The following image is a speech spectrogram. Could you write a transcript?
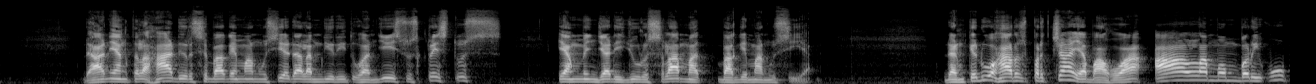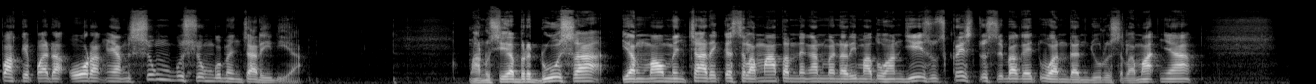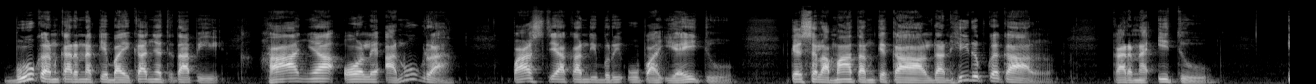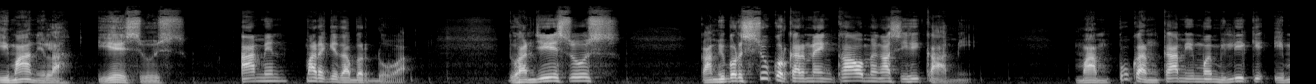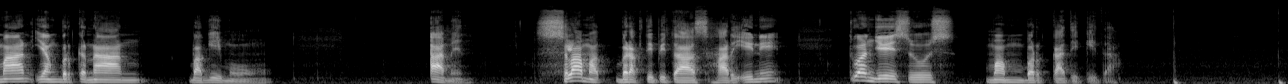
dan yang telah hadir sebagai manusia dalam diri Tuhan Yesus Kristus yang menjadi juru selamat bagi manusia. Dan kedua harus percaya bahwa Allah memberi upah kepada orang yang sungguh-sungguh mencari dia. Manusia berdosa yang mau mencari keselamatan dengan menerima Tuhan Yesus Kristus sebagai Tuhan dan Juru Selamatnya, bukan karena kebaikannya tetapi hanya oleh anugerah, pasti akan diberi upah yaitu keselamatan kekal dan hidup kekal. Karena itu, imanilah Yesus. Amin. Mari kita berdoa. Tuhan Yesus, kami bersyukur karena Engkau mengasihi kami. Mampukan kami memiliki iman yang berkenan bagimu. Amin. Selamat beraktivitas hari ini. Tuhan Yesus memberkati kita.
